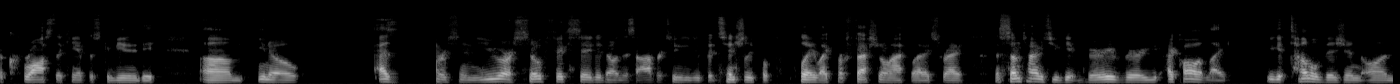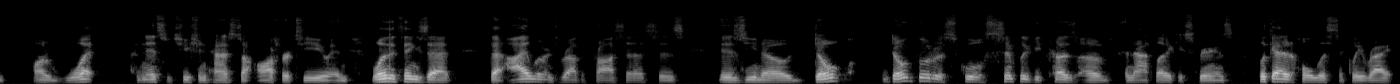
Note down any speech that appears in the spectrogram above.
across the campus community. Um, you know, as person, you are so fixated on this opportunity to potentially play like professional athletics, right? And sometimes you get very, very, I call it like you get tunnel vision on on what an institution has to offer to you. And one of the things that that I learned throughout the process is is you know don't don't go to a school simply because of an athletic experience. Look at it holistically, right?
